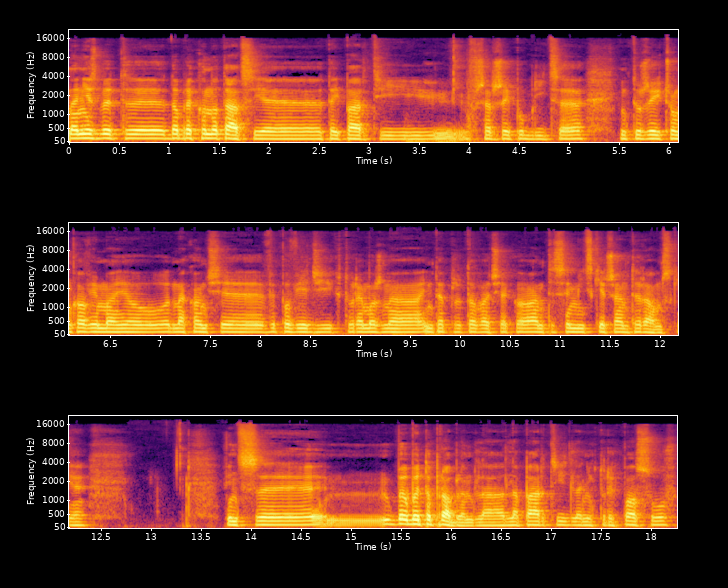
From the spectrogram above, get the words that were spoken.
na niezbyt y, dobre konotacje tej partii w szerszej publice. Niektórzy jej członkowie mają na koncie wypowiedzi, które można interpretować jako antysemickie czy antyromskie. Więc y, byłby to problem dla, dla partii, dla niektórych posłów.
